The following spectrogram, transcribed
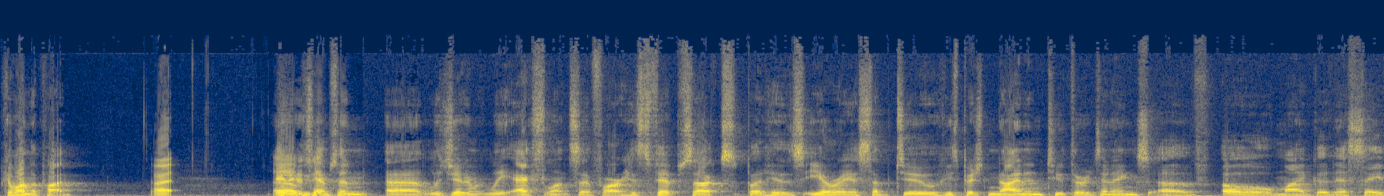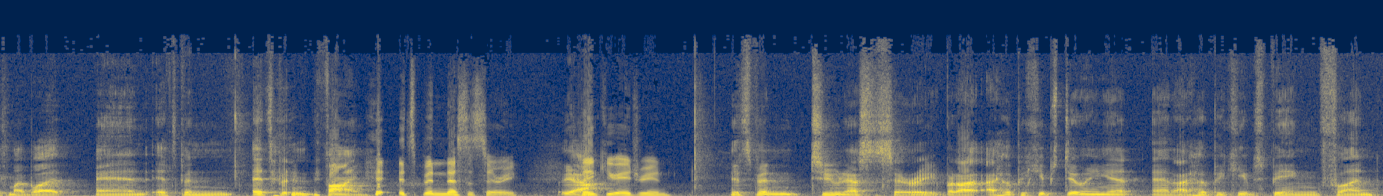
Come on the pod. All right. Uh, Adrian got- Sampson, uh, legitimately excellent so far. His FIP sucks, but his ERA is sub two. He's pitched nine and two thirds innings of oh my goodness, save my butt, and it's been it's been fine. it's been necessary. Yeah. Thank you, Adrian. It's been too necessary, but I, I hope he keeps doing it, and I hope he keeps being fun.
